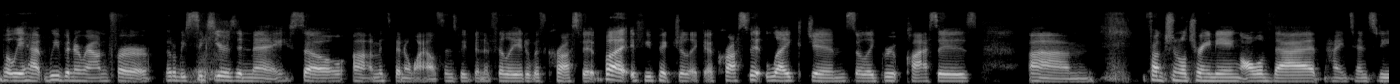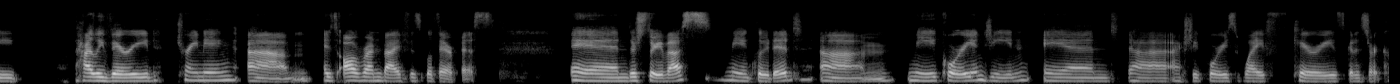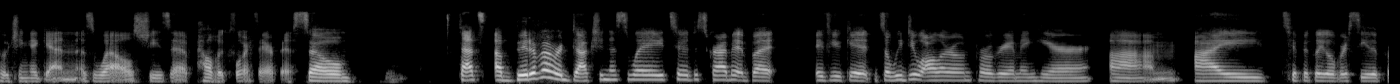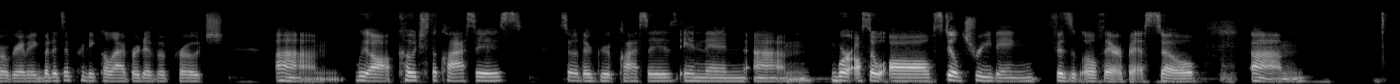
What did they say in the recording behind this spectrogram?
but we have we've been around for it'll be six years in May. So um, it's been a while since we've been affiliated with CrossFit. But if you picture like a CrossFit like gym, so like group classes, um, functional training, all of that, high intensity, highly varied training, um, it's all run by physical therapists and there's three of us, me included, um, me, Corey, and Jean. And uh, actually, Corey's wife, Carrie, is going to start coaching again as well. She's a pelvic floor therapist. So that's a bit of a reductionist way to describe it. But if you get, so we do all our own programming here. Um, I typically oversee the programming, but it's a pretty collaborative approach. Um, we all coach the classes so they're group classes and then um, we're also all still treating physical therapists. So um,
